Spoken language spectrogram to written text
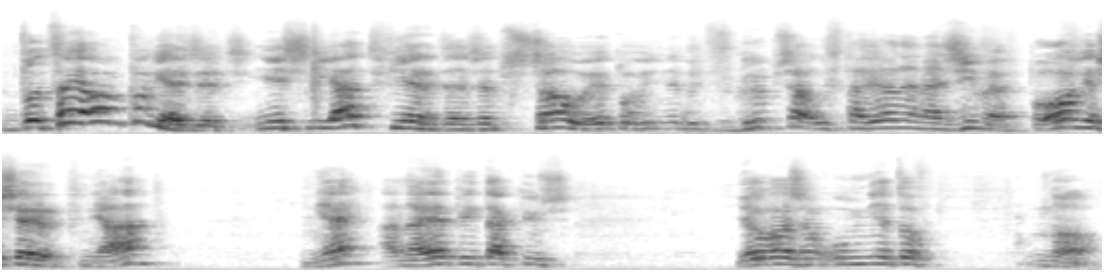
Bo co ja mam powiedzieć? Jeśli ja twierdzę, że pszczoły powinny być z grubsza ustawione na zimę w połowie sierpnia, nie? A najlepiej tak już, ja uważam, u mnie to, no,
